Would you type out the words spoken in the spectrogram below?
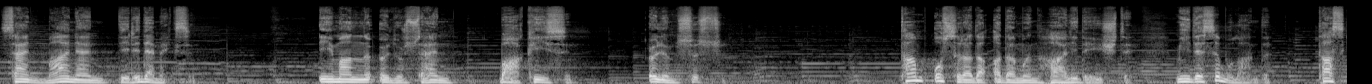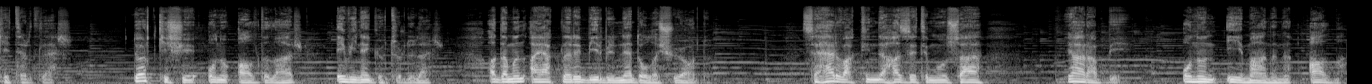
sen manen diri demeksin. İmanlı ölürsen bakisin, ölümsüzsün. Tam o sırada adamın hali değişti. Midesi bulandı. Tas getirdiler. Dört kişi onu aldılar, evine götürdüler. Adamın ayakları birbirine dolaşıyordu. Seher vaktinde Hazreti Musa, Ya Rabbi, onun imanını alma,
